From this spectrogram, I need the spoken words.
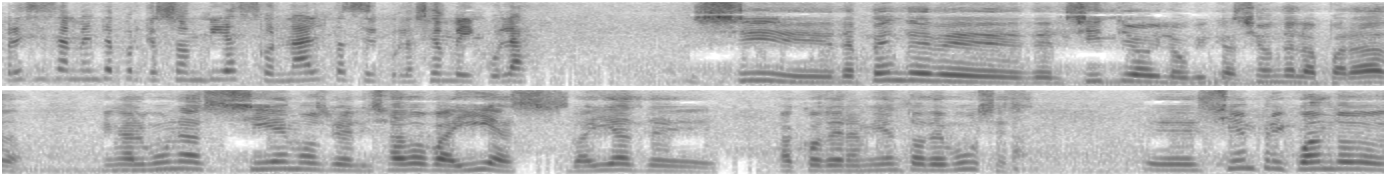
precisamente porque son vías con alta circulación vehicular. Sí, depende del sitio y la ubicación de la parada. En algunas sí hemos realizado bahías, bahías de acoderamiento de buses. eh, siempre y cuando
